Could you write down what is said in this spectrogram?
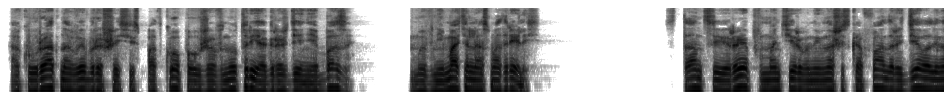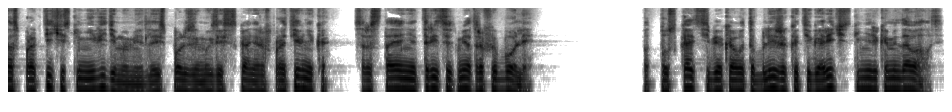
Аккуратно выбравшись из подкопа уже внутри ограждения базы, мы внимательно осмотрелись. Станции РЭП, вмонтированные в наши скафандры, делали нас практически невидимыми для используемых здесь сканеров противника с расстояния 30 метров и более. Подпускать себе кого-то ближе категорически не рекомендовалось.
